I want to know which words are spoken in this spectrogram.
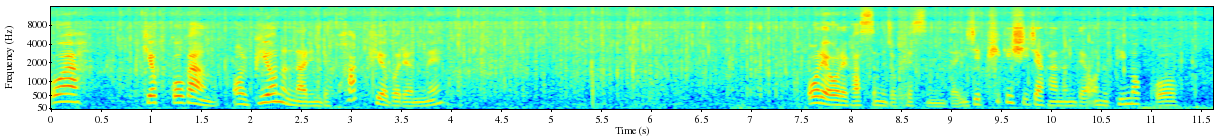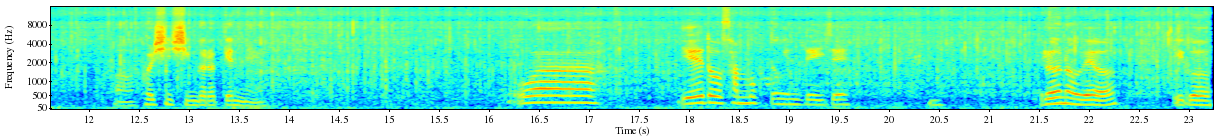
우와, 겹고강. 오늘 비 오는 날인데 확 피어버렸네. 오래오래 갔으면 좋겠습니다. 이제 피기 시작하는데 오늘 비 먹고 어, 훨씬 싱그럽겠네요. 우와, 얘도 산목둥인데 이제 음, 러너웨어 이거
